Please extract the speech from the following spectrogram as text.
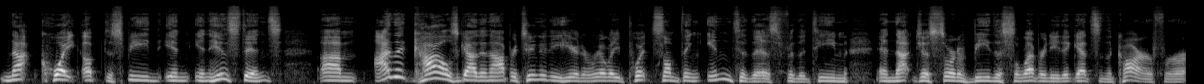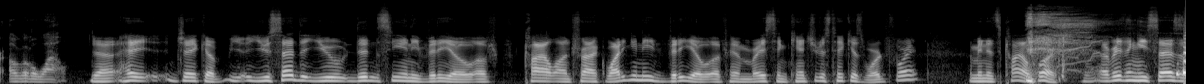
not quite up to speed in in his stints. Um, I think Kyle's got an opportunity here to really put something into this for the team and not just sort of be the celebrity that gets in the car for a little while. Yeah. Hey, Jacob, you said that you didn't see any video of Kyle on track. Why do you need video of him racing? Can't you just take his word for it? I mean, it's Kyle Busch. Everything he says is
